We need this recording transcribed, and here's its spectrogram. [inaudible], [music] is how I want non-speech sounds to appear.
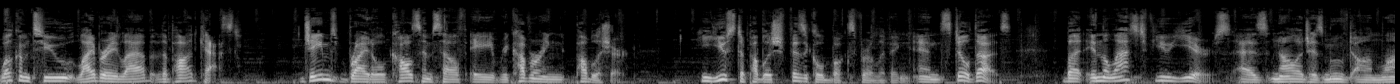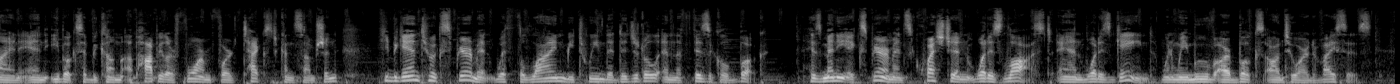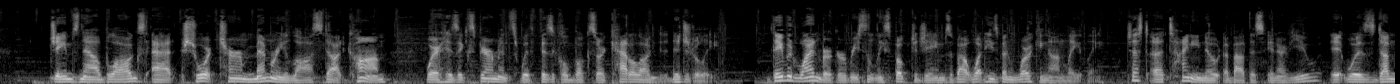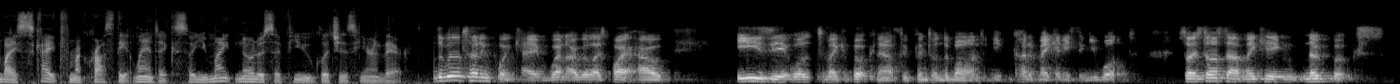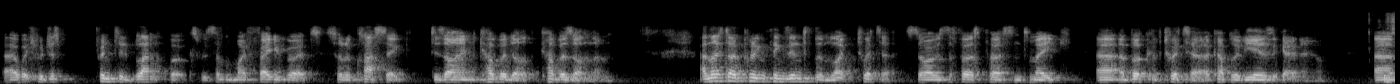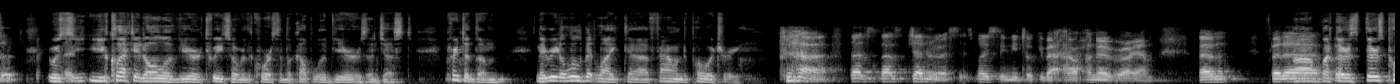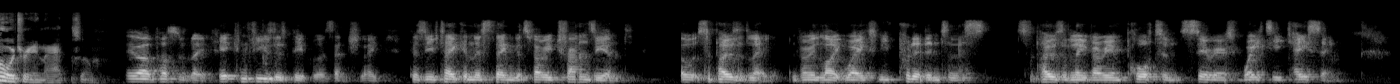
Welcome to Library Lab, the podcast. James Bridle calls himself a recovering publisher. He used to publish physical books for a living, and still does. But in the last few years, as knowledge has moved online and ebooks have become a popular form for text consumption, he began to experiment with the line between the digital and the physical book. His many experiments question what is lost and what is gained when we move our books onto our devices. James now blogs at shorttermmemoryloss.com, where his experiments with physical books are cataloged digitally. David Weinberger recently spoke to James about what he's been working on lately. Just a tiny note about this interview it was done by Skype from across the Atlantic, so you might notice a few glitches here and there. The real turning point came when I realized quite how easy it was to make a book now through print on demand, and you can kind of make anything you want. So I started out making notebooks, uh, which were just printed blank books with some of my favourite sort of classic design covered on, covers on them. And I started putting things into them like Twitter. So I was the first person to make uh, a book of Twitter a couple of years ago now. Um, so it was you collected all of your tweets over the course of a couple of years and just printed them. And they read a little bit like uh, found poetry. [laughs] that's that's generous. It's mostly me talking about how hungover I am. Um, but uh, uh, but there's there's poetry in that. So well, possibly. It confuses people essentially because you've taken this thing that's very transient, uh, supposedly, and very lightweight, and you've put it into this supposedly very important, serious, weighty casing.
